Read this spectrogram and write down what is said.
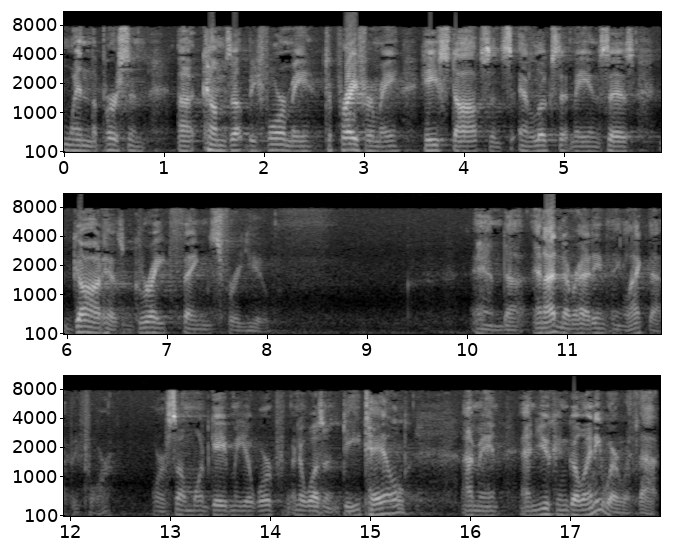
when the person uh, comes up before me to pray for me, he stops and, and looks at me and says, God has great things for you. And, uh, and I'd never had anything like that before, where someone gave me a word and it wasn't detailed. I mean, and you can go anywhere with that.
